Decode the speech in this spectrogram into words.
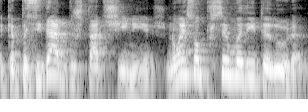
a capacidade do Estado chinês. Não é só por ser uma ditadura.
